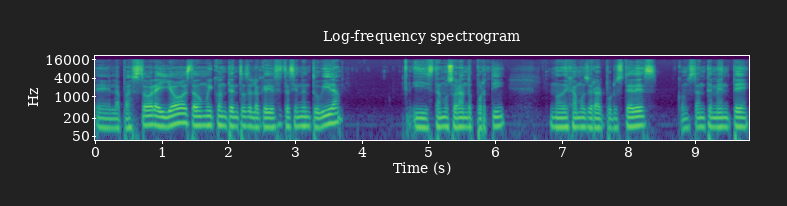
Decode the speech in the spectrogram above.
eh, la pastora y yo estamos muy contentos de lo que Dios está haciendo en tu vida y estamos orando por ti. No dejamos de orar por ustedes. Constantemente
